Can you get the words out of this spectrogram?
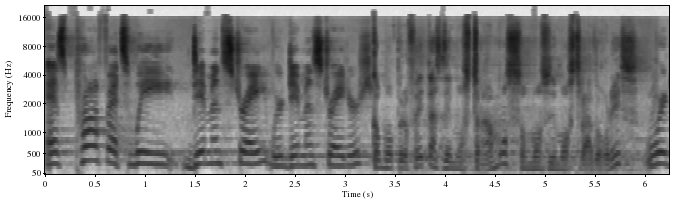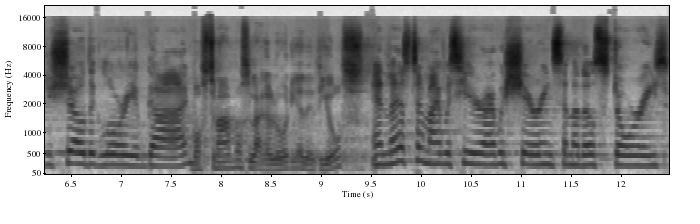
as prophets, we demonstrate, we're demonstrators. Como profetas demostramos, somos demostradores, We're to show the glory of God. mostramos la gloria de Dios. And last time I was here, I was sharing some of those stories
